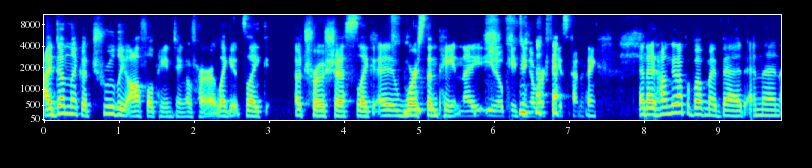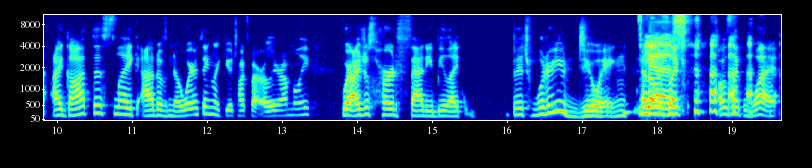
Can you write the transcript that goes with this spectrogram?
i'd done like a truly awful painting of her like it's like atrocious, like uh, worse than paint night, you know, painting of her face kind of thing. And I'd hung it up above my bed. And then I got this like out of nowhere thing, like you had talked about earlier, Emily, where I just heard Fatty be like, bitch, what are you doing? And yes. I was like, I was like, what?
